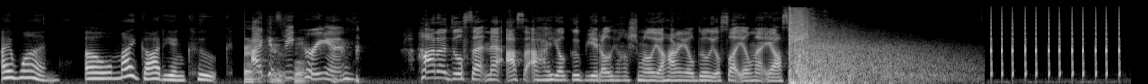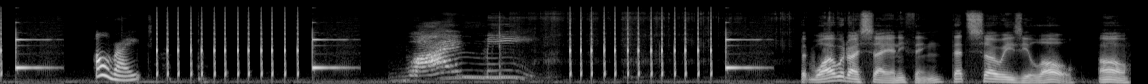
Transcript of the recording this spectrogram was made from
I won. Oh my god, Kook. I can speak Korean. Hana dul set net asa ah yel gup yedel yel shmil yel hana yel dul yel slat yel net yas. All right. why me? But why would I say anything? That's so easy lol. Oh.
